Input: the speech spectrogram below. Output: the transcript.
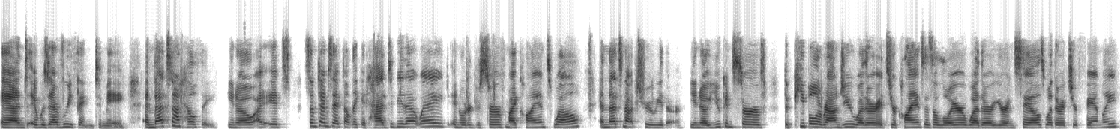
And it was everything to me. And that's not healthy. You know, I, it's sometimes I felt like it had to be that way in order to serve my clients well. And that's not true either. You know, you can serve the people around you, whether it's your clients as a lawyer, whether you're in sales, whether it's your family,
